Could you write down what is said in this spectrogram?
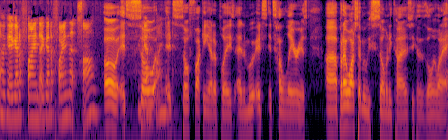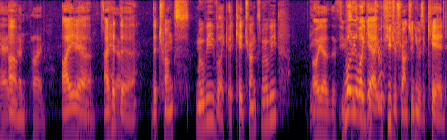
Okay, I gotta find. I gotta find that song. Oh, it's so it. it's so fucking out of place, and the mo- it's it's hilarious. Uh, but I watched that movie so many times because it's the only one I had Um, at the time. I uh, I had yeah. the the Trunks movie, like a kid Trunks movie. Oh yeah, the future. well, the like yeah, Future? with Future Trunks when he was a kid.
